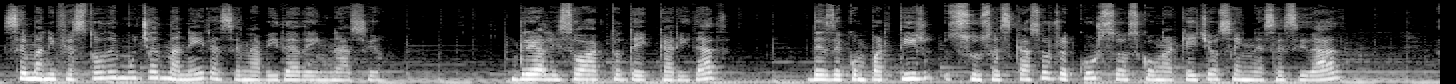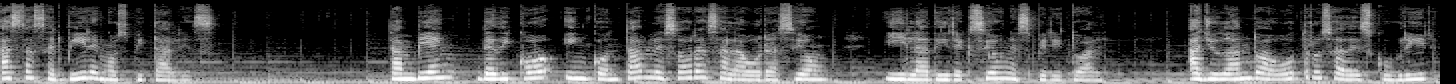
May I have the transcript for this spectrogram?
se manifestó de muchas maneras en la vida de Ignacio. Realizó actos de caridad, desde compartir sus escasos recursos con aquellos en necesidad hasta servir en hospitales. También dedicó incontables horas a la oración y la dirección espiritual, ayudando a otros a descubrir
